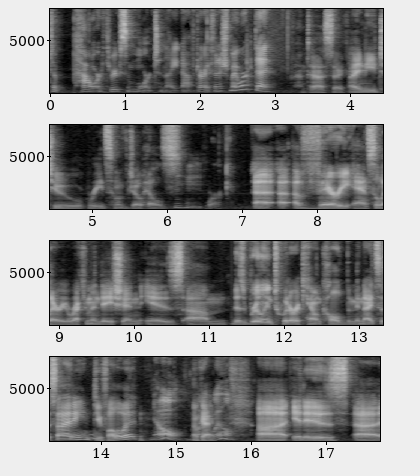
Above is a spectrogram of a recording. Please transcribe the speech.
to power through some more tonight after I finish my workday. Fantastic. I need to read some of Joe Hill's Mm-hmm. work. A, a very ancillary recommendation is um, this brilliant Twitter account called the Midnight Society. Do you follow it? No, Okay. I will. Uh, it is uh,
